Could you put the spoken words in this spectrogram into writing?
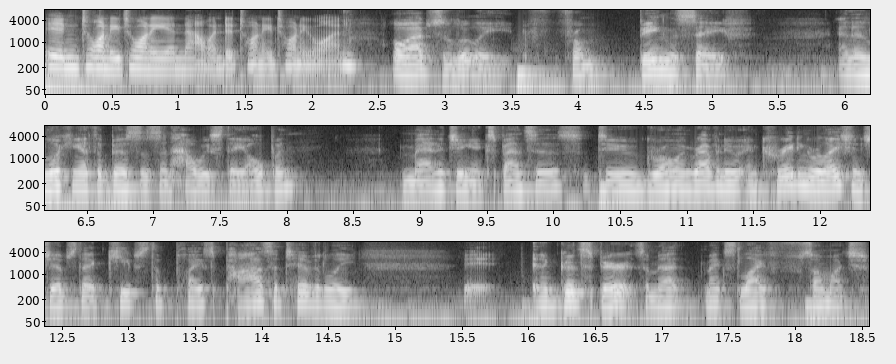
in 2020 and now into 2021 oh absolutely. From being safe and then looking at the business and how we stay open managing expenses to growing revenue and creating relationships that keeps the place positively in a good spirits. I mean, that makes life so much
